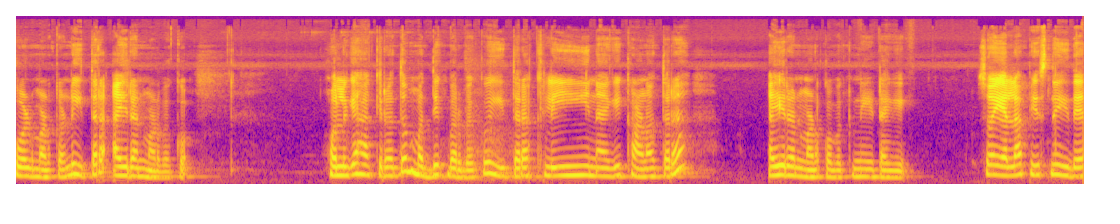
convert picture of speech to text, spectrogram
ಫೋಲ್ಡ್ ಮಾಡ್ಕೊಂಡು ಈ ಥರ ಐರನ್ ಮಾಡಬೇಕು. ಹೊಲಿಗೆ ಹಾಕಿರೋದು ಮಧ್ಯಕ್ಕೆ ಬರಬೇಕು. ಈ ಥರ ಕ್ಲೀನಾಗಿ ಕಾಣೋ ಥರ ಐರನ್ ಮಾಡ್ಕೋಬೇಕು ನೀಟಾಗಿ. ಸೊ ಎಲ್ಲ ಪೀಸ್ನ ಇದೇ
